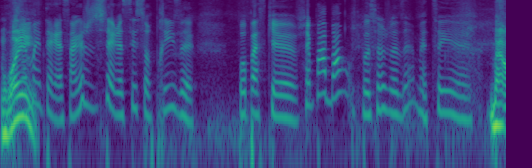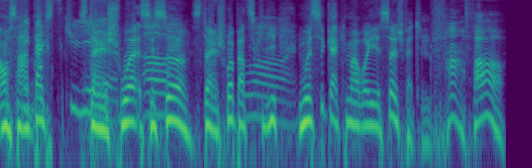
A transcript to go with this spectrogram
Ouais. Vraiment intéressant. Là, je dis que j'étais restée surprise. Pas parce que c'est pas bon, c'est pas ça que je veux dire, mais tu sais. Ben, on c'est s'entend que c'est- particulier, c'est un là. choix, c'est Ah ça, ouais. c'est un choix particulier. Ouais. Moi aussi, quand il m'a envoyé ça, j'ai fait une fanfare.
